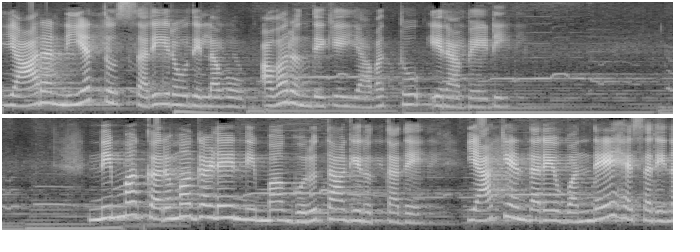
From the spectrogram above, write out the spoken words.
ಯಾರ ನಿಯತ್ತು ಸರಿ ಇರುವುದಿಲ್ಲವೋ ಅವರೊಂದಿಗೆ ಯಾವತ್ತೂ ಇರಬೇಡಿ. ನಿಮ್ಮ ಕರ್ಮಗಳೇ ನಿಮ್ಮ ಗುರುತಾಗಿರುತ್ತದೆ. ಯಾಕೆಂದರೆ ಒಂದೇ ಹೆಸರಿನ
